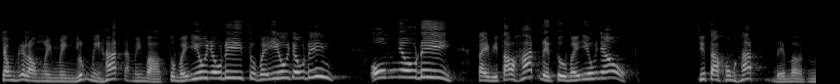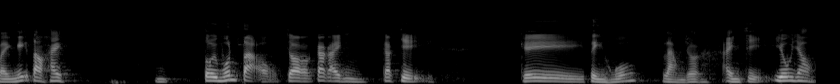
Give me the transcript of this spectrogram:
trong cái lòng mình mình lúc mình hát mình bảo tụi mày yêu nhau đi tụi mày yêu nhau đi ôm nhau đi. Tại vì tao hát để tụi mày yêu nhau chứ tao không hát để mà mày nghĩ tao hay. Tôi muốn tạo cho các anh các chị cái tình huống làm cho anh chị yêu nhau.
